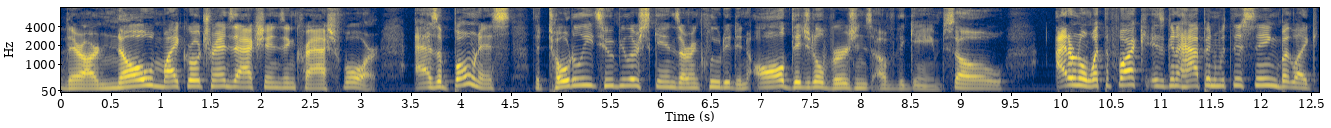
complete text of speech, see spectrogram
There are no microtransactions in Crash 4. As a bonus, the totally tubular skins are included in all digital versions of the game. So I don't know what the fuck is going to happen with this thing, but like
